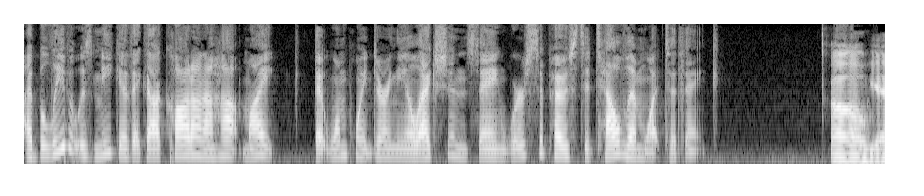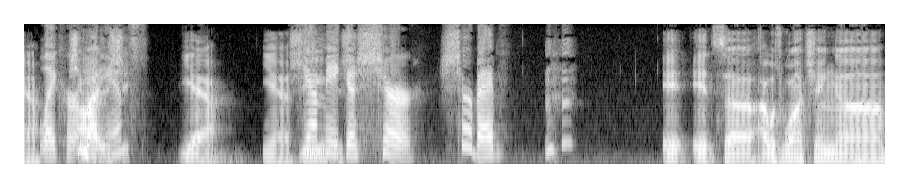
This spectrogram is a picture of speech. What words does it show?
I believe it was Mika that got caught on a hot mic at one point during the election saying we're supposed to tell them what to think. Oh yeah, like her she audience. Might, she, yeah, yeah. She, yeah, Mika. Sure, sure, babe. Mm-hmm. It it's. uh I was watching. uh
